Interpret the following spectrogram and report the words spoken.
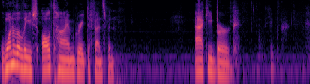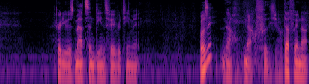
One of the Leafs' all-time great defensemen, Aki Berg. Heard he was Mats Sundin's favorite teammate. Was he? No, No. completely joking. Definitely not.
